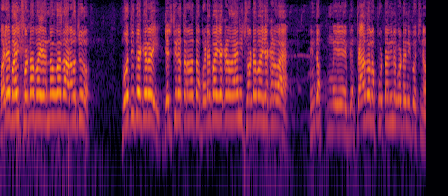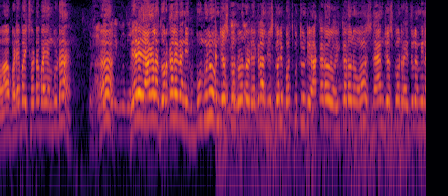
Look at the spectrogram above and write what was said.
బడే భాయ్ ఛోటా భాయ్ అన్నావు కదా ఆ రోజు. మోదీ దగ్గర గెలిచిన తర్వాత బడేబాయి ఎక్కడవా అని చోటాబాయి ఎక్కడవా? ఇంత పేదల పుట్ట విన కొట్ట నీకు వచ్చినావా? బడేబాయి చోటాబాయి అనుకుంటా? వేరే జాగాల దొరకలేదా నీకు? భూములు చేసుకొని రెండు రెండు ఎకరాలు తీసుకొని బతుకుతుంటే అక్కడ ఇక్కడను స్నాయం చేసుకొని రైతుల మీద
